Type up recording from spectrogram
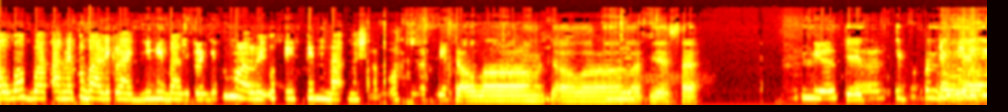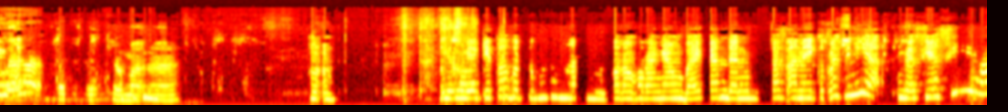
Allah buat aneh tuh balik lagi. Balik lagi tuh melalui utitin mbak. Masya Allah luar biasa. Masya Allah, Masya Allah, luar biasa. biasa. Ya, itu, itu pentingnya kita berjamaah. Heeh. Ya kalau kita bertemu sama orang-orang yang baik kan dan pas aneh ikut les ini ya nggak sia-sia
